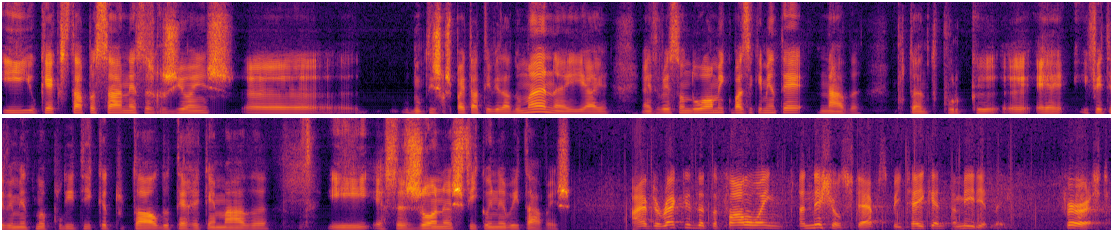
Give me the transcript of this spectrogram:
e o que é que se está a passar nessas regiões uh, no que diz respeito à atividade humana e à, à, intervenção do homem, que basicamente é nada. Portanto, porque é, é efetivamente uma política total de terra queimada e essas zonas ficam inabitáveis. I have directed that the following initial steps be taken immediately. First,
